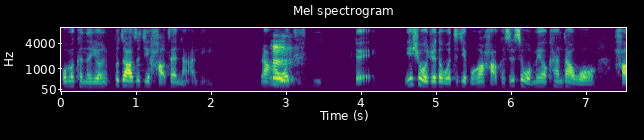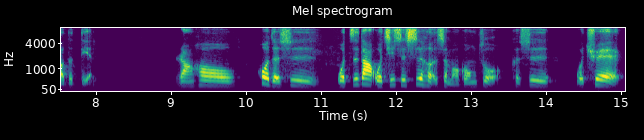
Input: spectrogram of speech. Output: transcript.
我们可能有不知道自己好在哪里，然后我，嗯、对，也许我觉得我自己不够好，可是是我没有看到我好的点，然后或者是我知道我其实适合什么工作，可是我却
